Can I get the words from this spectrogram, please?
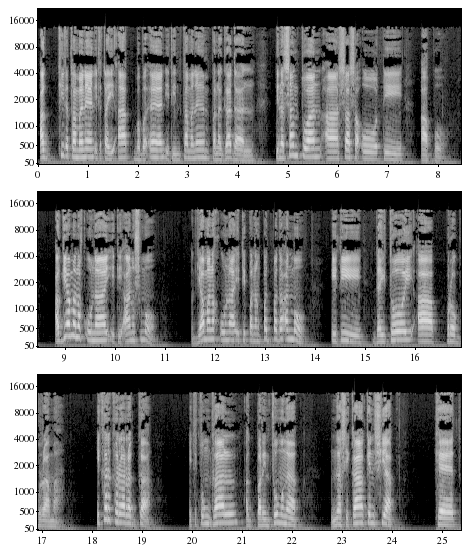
ag kita tamanen itatayak babaen itintamanen panagadal tinasantuan a sasao ti Apo. Agyaman unay iti anus mo, agyaman unay iti panangpadpadaan mo, iti daytoy a programa. Ikarkararag ka, iti tunggal agparintumangak nga sikaken siyak ket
